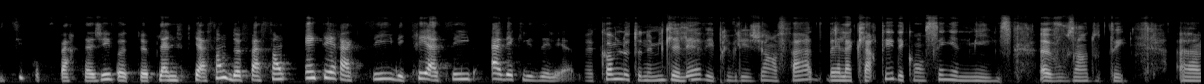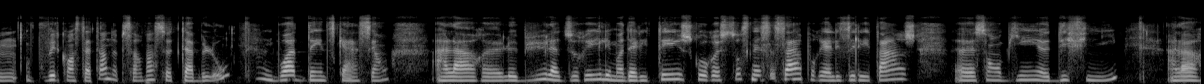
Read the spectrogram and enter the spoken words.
outils pour partager votre planification de façon interactive et créative avec les élèves. Euh, comme l'autonomie de l'élève est privilégiée en FAD, bien, la clarté des consignes est mise, vous vous en doutez. vous pouvez le constater en observant ce tableau, une boîte d'indications. Alors, le but, la durée, les modalités jusqu'aux ressources nécessaires pour réaliser les tâches sont bien définis. Alors,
